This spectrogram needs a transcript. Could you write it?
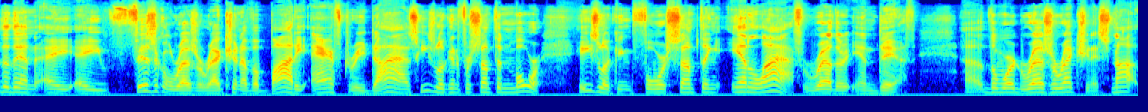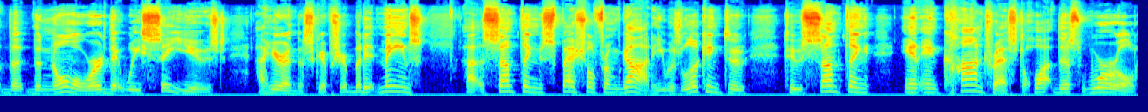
rather than a, a physical resurrection of a body after he dies, he's looking for something more. He's looking for something in life rather in death. Uh, the word resurrection, it's not the, the normal word that we see used uh, here in the scripture, but it means uh, something special from God. He was looking to, to something in, in contrast to what this world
